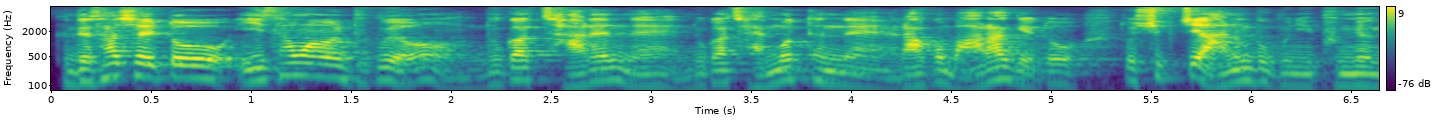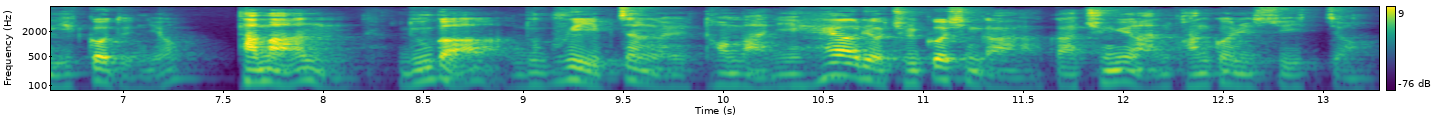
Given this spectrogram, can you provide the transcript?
근데 사실 또 이 상황을 두고요. 누가 잘했네, 누가 잘못했네 라고 말하기도 또 쉽지 않은 부분이 분명히 있거든요. 다만 누가 누구의 입장을 더 많이 헤아려 줄 것인가가 중요한 관건일 수 있죠.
